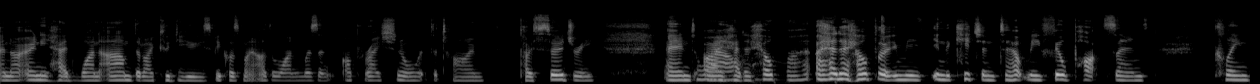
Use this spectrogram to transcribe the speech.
And I only had one arm that I could use because my other one wasn't operational at the time post surgery. And I had a helper. I had a helper in me in the kitchen to help me fill pots and clean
